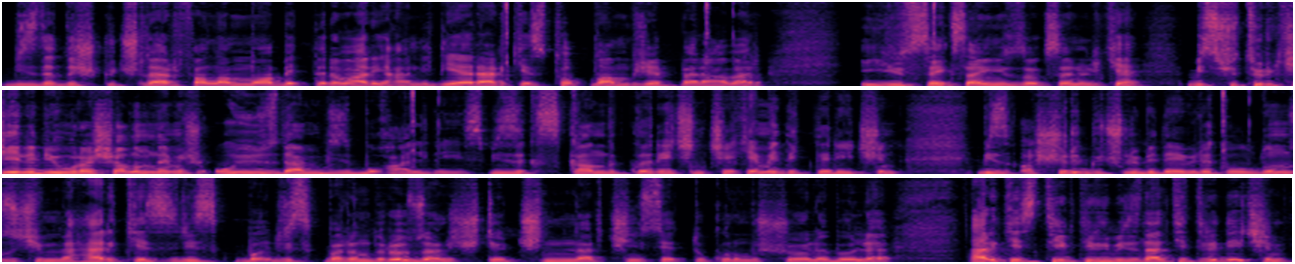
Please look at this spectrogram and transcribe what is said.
Bizde dış güçler falan muhabbetleri var ya hani diğer herkes toplanmış hep beraber. 180-190 ülke. Biz şu Türkiye ile bir uğraşalım demiş. O yüzden biz bu haldeyiz. Bizi kıskandıkları için, çekemedikleri için biz aşırı güçlü bir devlet olduğumuz için ve herkes risk risk barındırıyoruz. Yani işte Çinler Çin Seddi kurmuş şöyle böyle. Herkes tir tir bizden titrediği için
